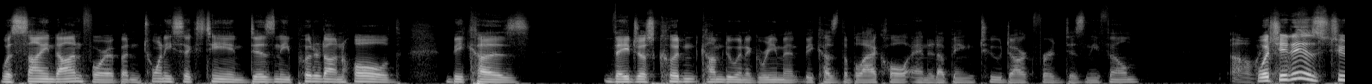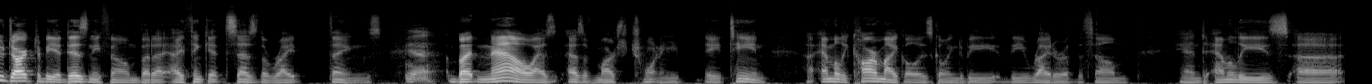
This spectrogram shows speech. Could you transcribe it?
was signed on for it, but in 2016 Disney put it on hold because they just couldn't come to an agreement because the black hole ended up being too dark for a Disney film. Oh, my Which it is too dark to be a Disney film, but I, I think it says the right things Yeah. but now as as of March 2018 uh, Emily Carmichael is going to be the writer of the film and Emily's uh,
